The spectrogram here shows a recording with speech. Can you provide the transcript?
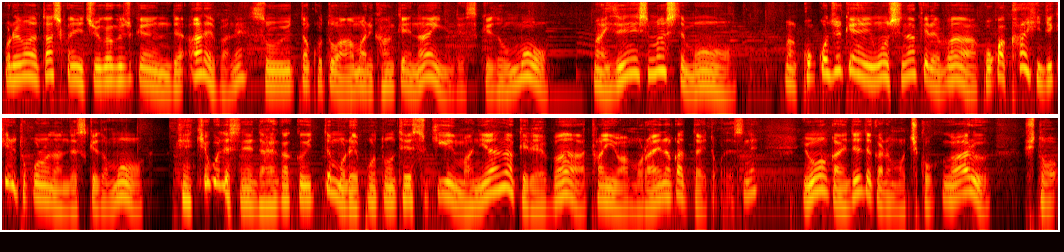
これは確かに中学受験であればねそういったことはあまり関係ないんですけども、まあ、いずれにしましてもまあ、ここ受験をしなければ、ここは回避できるところなんですけども、結局ですね、大学行ってもレポートの提出期限間に合わなければ単位はもらえなかったりとかですね、世の中に出てからも遅刻がある人、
